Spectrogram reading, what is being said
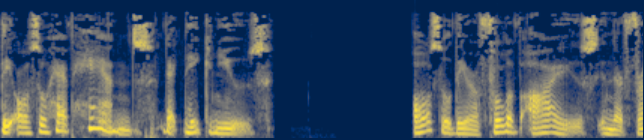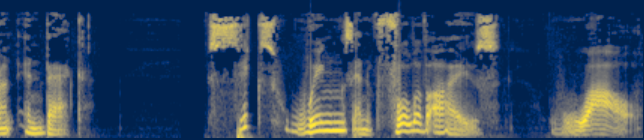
They also have hands that they can use. Also, they are full of eyes in their front and back. Six wings and full of eyes. Wow.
